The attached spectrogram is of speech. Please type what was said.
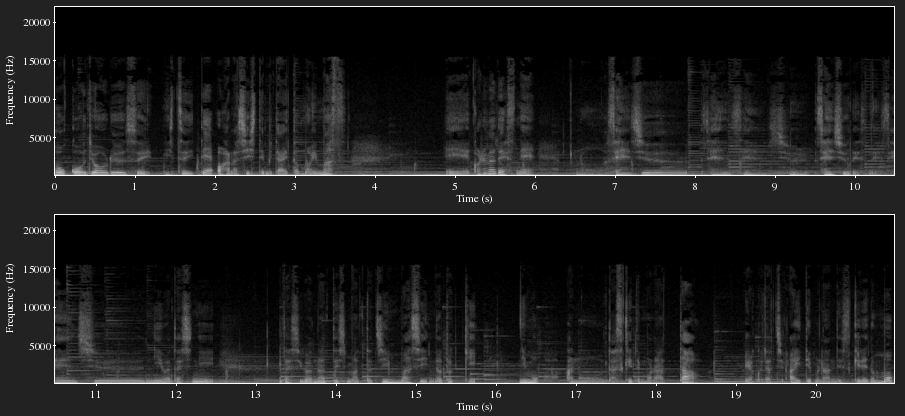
芳香蒸留水についてお話ししてみたいと思います、えー、これはですねあの先週先々週先週ですね。先週に私に私がなってしまったジンマシンの時にもあの助けてもらった役立ちアイテムなんですけれども、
